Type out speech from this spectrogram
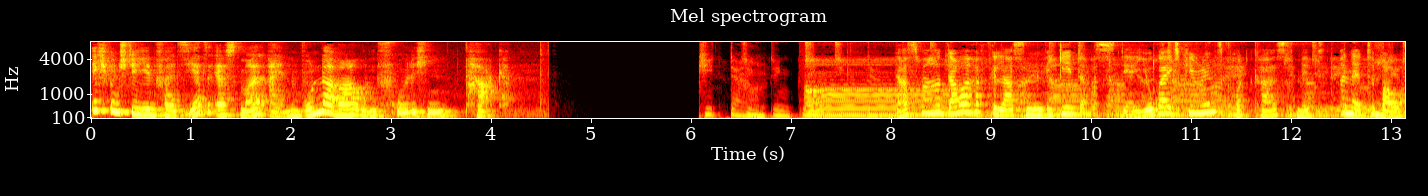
Ich wünsche dir jedenfalls jetzt erstmal einen wunderbar und fröhlichen Tag. Das war Dauerhaft gelassen. wie geht das? Der Yoga Experience Podcast mit Annette Bauer.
